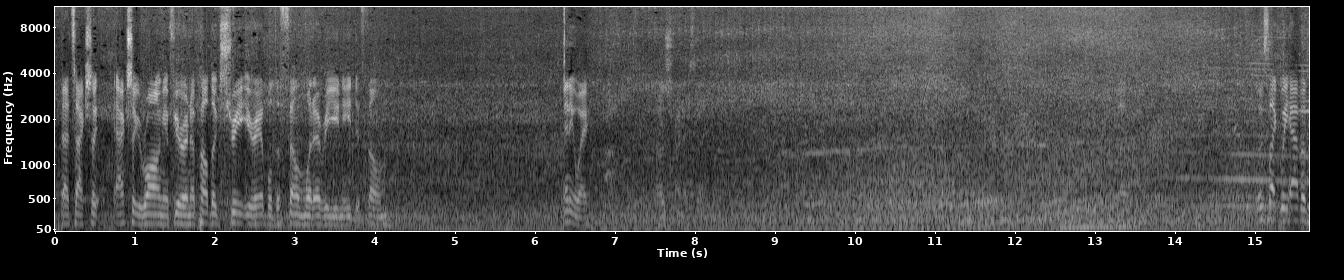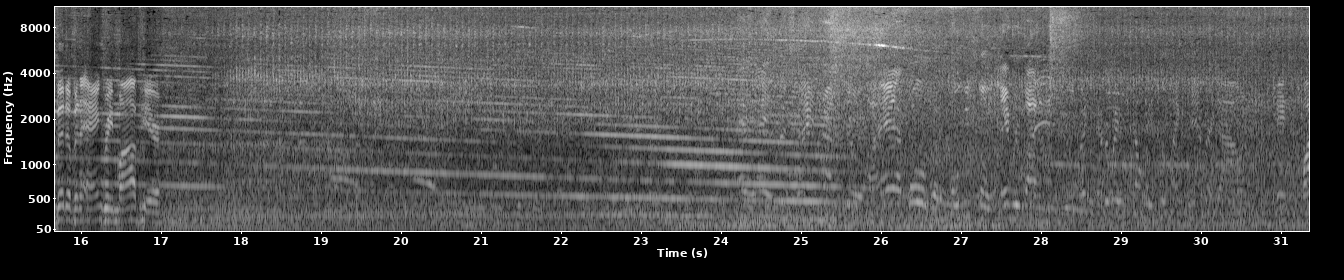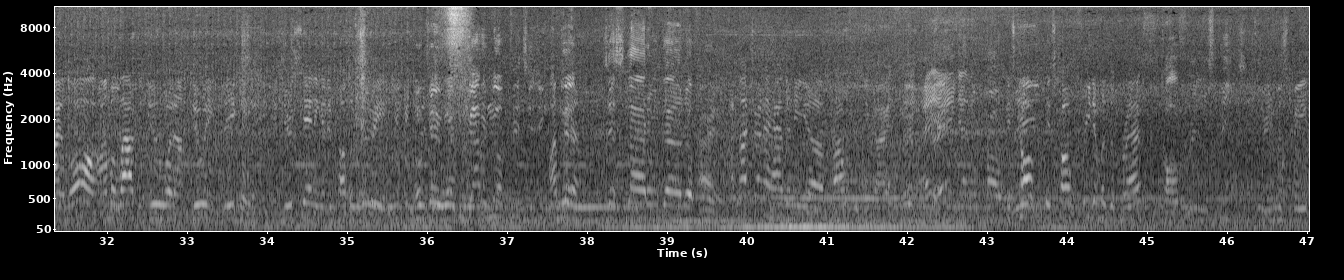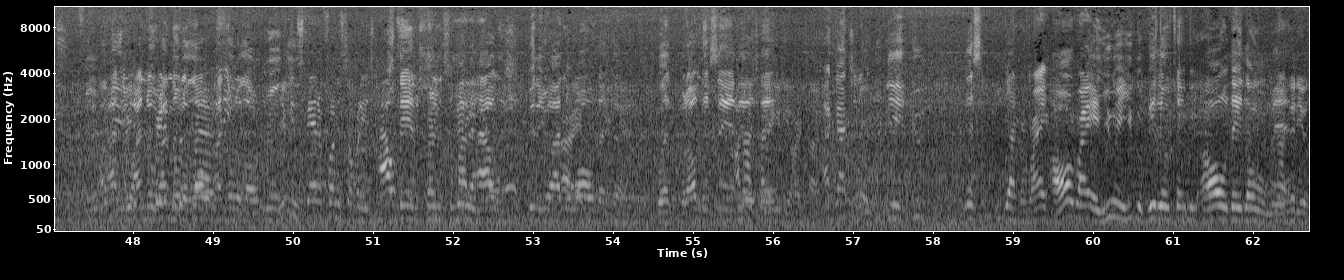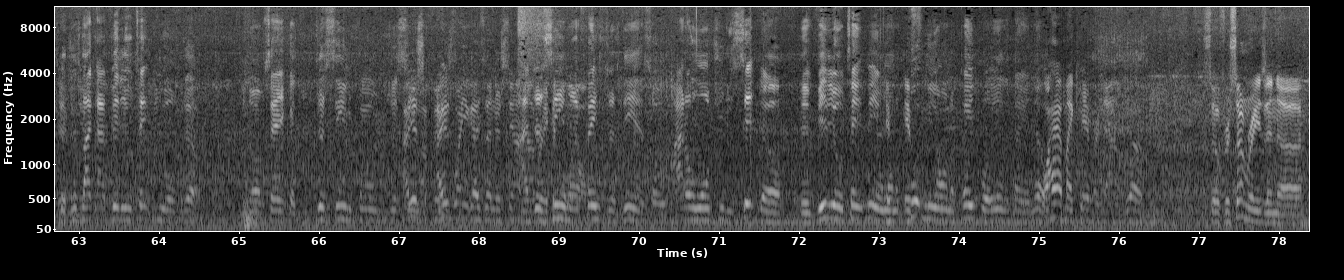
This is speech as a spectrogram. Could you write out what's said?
that's actually actually wrong. If you're in a public street, you're able to film whatever you need to film. Anyway, I was trying to say. Looks like we have a bit of an angry mob here. But the everybody to do Everybody's telling me to put my camera down. And by law, I'm allowed to do what I'm doing legally. If you're standing in a public street, you can use Okay, it. well, you got enough pictures. You can I'm go gonna- just slide on down up for it. I'm not trying to have any uh, problem with you guys. Hey, I ain't got no problem It's called it's called freedom of the press, It's called freedom of speech. freedom of speech. I know, I know, I know the law. I know the law real You can stand in front of somebody's house. Stand in front of somebody's house and shoot video. I know Alright. all that though. But but I'm just saying. I'm the not other trying to give you a hard time. I got you though. You did. You listen. You got the right, all right, and you and you can videotape me all day long, man. videotaping Just like I videotape you over there. You know what I'm saying? Because you just seen the phone. You just I just my I just want you guys to understand. I'm I just breaking seen my face just then, so I don't want you to sit there and videotape me and want to put me on the paper or anything else. Well, I have my camera down. So for some reason, uh,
